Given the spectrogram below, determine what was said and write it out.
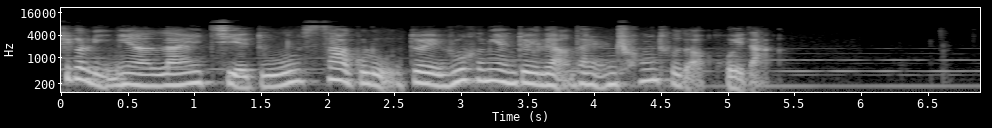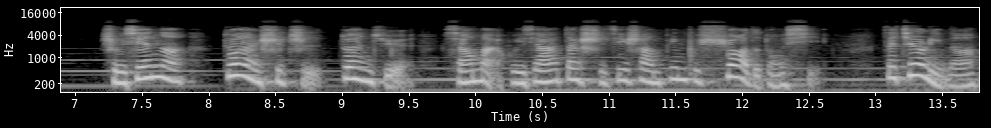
这个理念来解读萨古鲁对如何面对两代人冲突的回答。首先呢，断是指断绝想买回家但实际上并不需要的东西。在这里呢，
